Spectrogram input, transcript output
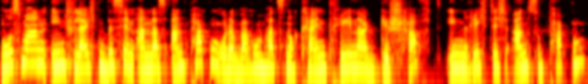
muss man ihn vielleicht ein bisschen anders anpacken oder warum hat es noch kein Trainer geschafft, ihn richtig anzupacken?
